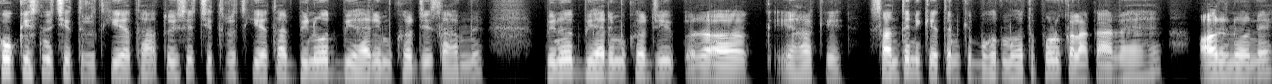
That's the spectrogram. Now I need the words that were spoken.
को किसने चित्रित किया था? तो इसे चित्रित किया था विनोद बिहारी मुखर्जी साहब ने। विनोद बिहारी मुखर्जी यहाँ के शांति निकेतन के बहुत महत्वपूर्ण कलाकार रहे हैं और इन्होंने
